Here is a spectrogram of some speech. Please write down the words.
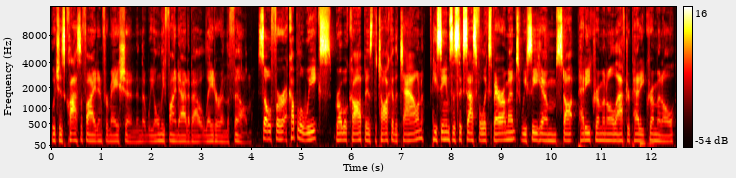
which is classified information and that we only find out about later in the film. So, for a couple of weeks, Robocop is the talk of the town. He seems a successful experiment. We see him stop petty criminal after petty criminal,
